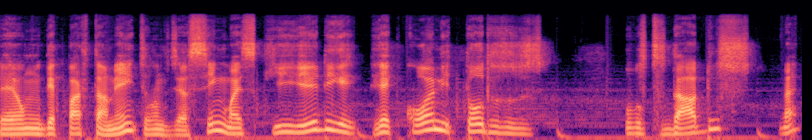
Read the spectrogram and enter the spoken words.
é um departamento, vamos dizer assim, mas que ele recolhe todos os, os dados, né?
